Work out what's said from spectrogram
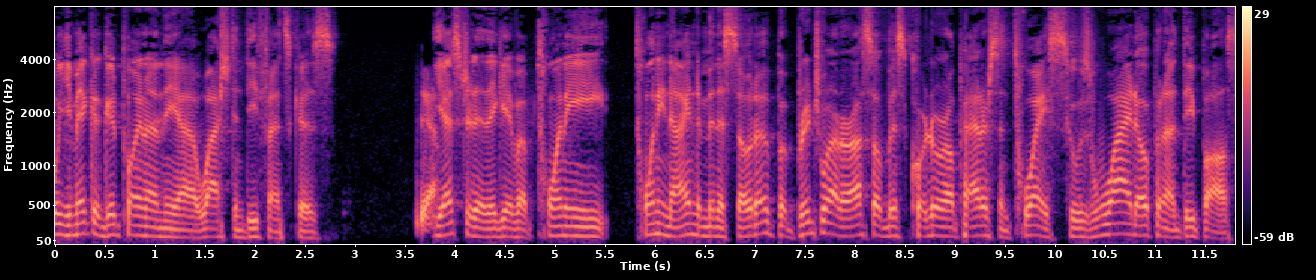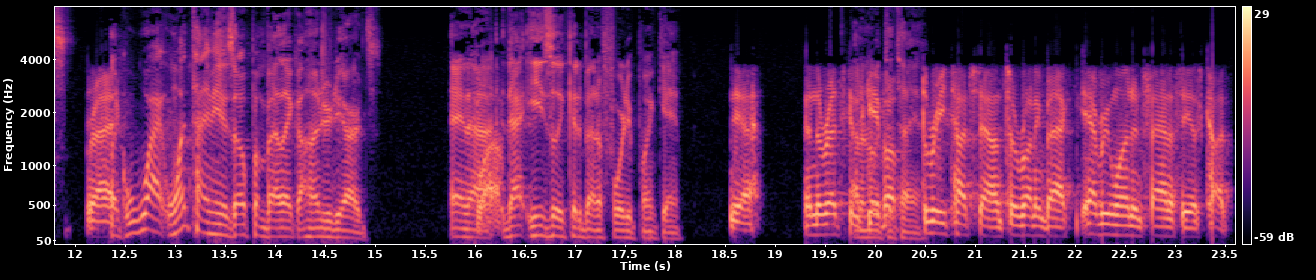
Well, you make a good point on the uh, Washington defense because yeah. yesterday they gave up 20, 29 to Minnesota, but Bridgewater also missed Cordarrelle Patterson twice, who was wide open on deep balls. Right, like why, one time he was open by like hundred yards, and uh, wow. that easily could have been a forty point game. Yeah. And the Redskins gave up three touchdowns to running back. Everyone in fantasy has cut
